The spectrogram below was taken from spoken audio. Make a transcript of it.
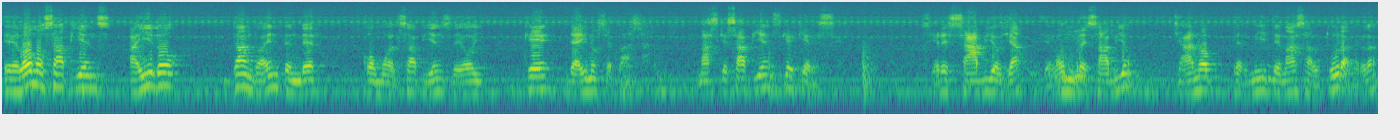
el Homo sapiens ha ido dando a entender, como el sapiens de hoy, que de ahí no se pasa. Más que sapiens, ¿qué quieres ser? Si eres sabio ya, el hombre sabio, ya no permite más altura, ¿verdad?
